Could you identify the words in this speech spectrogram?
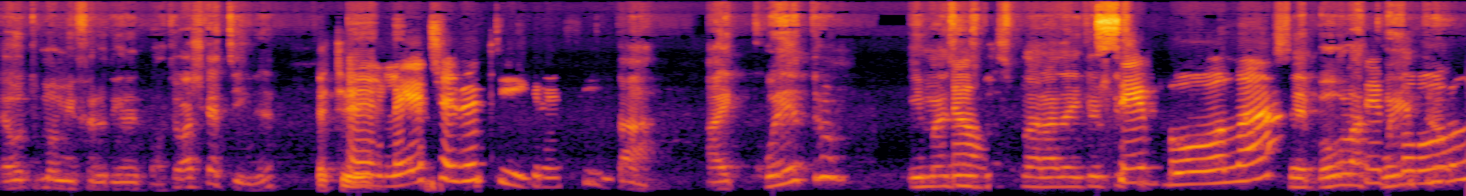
É outro mamífero de grande porte. Eu acho que é tigre, né? É tigre. É, leite é de tigre, sim. Tá. Aí coentro e mais Não. umas duas paradas aí que eu esqueci. Cebola. Cebola, cebola coentro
